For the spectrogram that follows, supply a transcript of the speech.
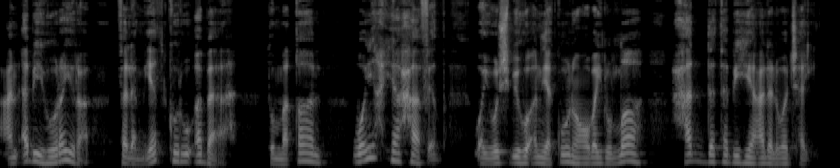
عن أبي هريرة فلم يذكروا أباه. ثم قال ويحيى حافظ ويشبه أن يكون عبيد الله حدث به على الوجهين.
